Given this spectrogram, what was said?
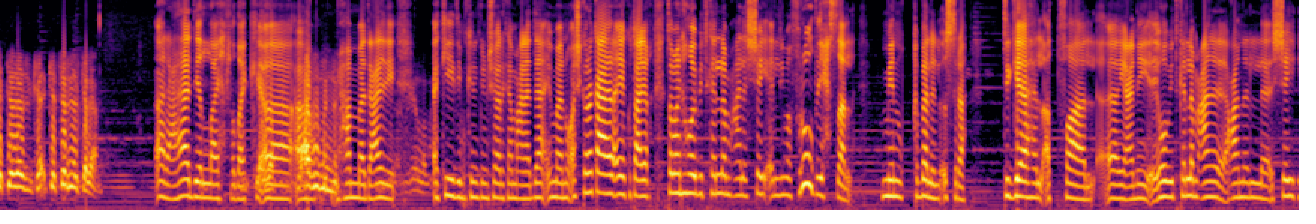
منك كثرنا الكلام العادي الله يحفظك آه آه. محمد علي أكيد يمكنك المشاركة معنا دائما وأشكرك على رأيك وتعليق طبعا هو بيتكلم على الشيء اللي مفروض يحصل من قبل الأسرة تجاه الأطفال. آه يعني هو بيتكلم عن عن الشيء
